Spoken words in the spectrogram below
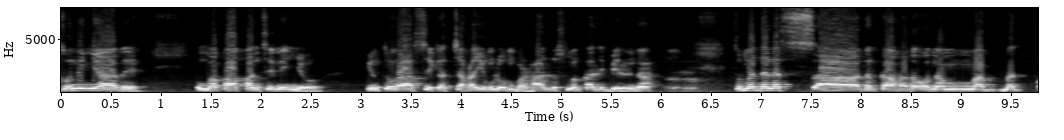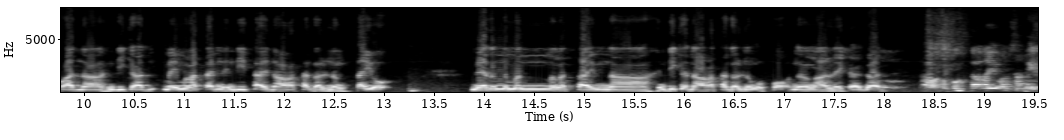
So, nangyari, kung mapapansin ninyo, yung thoracic at saka yung lumbar halos magkalibil na. So madalas ah, nagkakaroon ng mab- mad- na hindi ka may mga time na hindi tayo nakakatagal ng tayo. Meron naman mga time na hindi ka nakakatagal ng upo, nangalay ka agad. Kapag tatayo ang sakit.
